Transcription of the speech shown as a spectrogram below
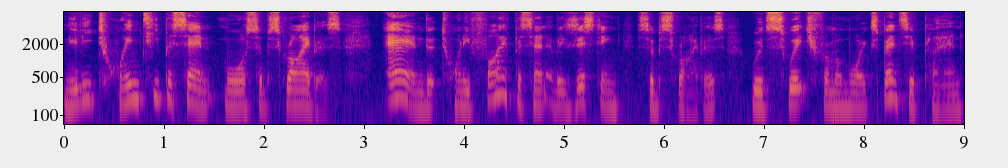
nearly 20% more subscribers and that 25% of existing subscribers would switch from a more expensive plan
